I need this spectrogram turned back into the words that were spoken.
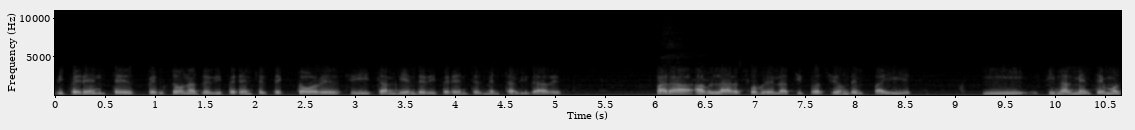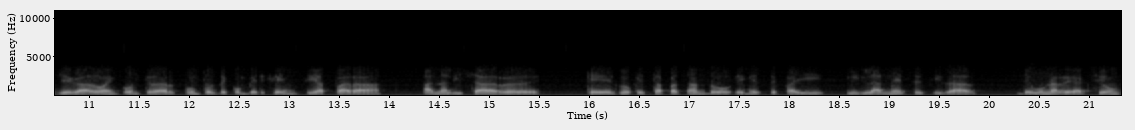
diferentes personas de diferentes sectores y también de diferentes mentalidades para hablar sobre la situación del país y finalmente hemos llegado a encontrar puntos de convergencia para analizar eh, qué es lo que está pasando en este país y la necesidad de una reacción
